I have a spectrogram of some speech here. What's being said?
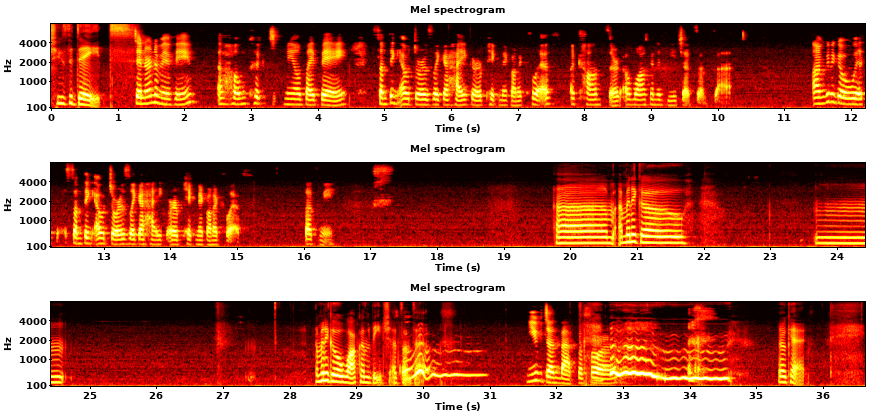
Choose a date. Dinner and a movie, a home cooked meal by bay, something outdoors like a hike or a picnic on a cliff, a concert, a walk on the beach at sunset. I'm going to go with something outdoors like a hike or a picnic on a cliff. That's me. Um, I'm gonna go. Mm, I'm gonna go walk on the beach at sunset. You've done that before. okay.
